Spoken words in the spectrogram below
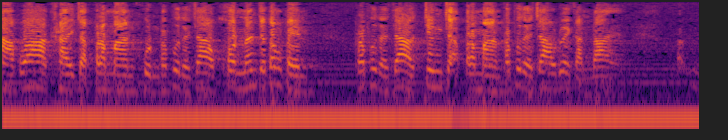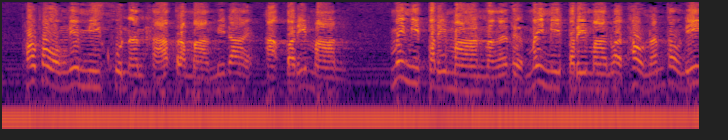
หากว่าใครจะประมาณคุณพระพุทธเจ้า คนนั้นจะต้องเป็นพระพุทธเจ้าจึงจะประมาณพระพุทธเจ้าด้วยกันได้ เพราะพระองค์นี้มีคุณอันหาประมาณไม่ได้อปริมาณ ไม่มีปริมาณมางั้นเถอะไม่มีปริมาณว่าเท่านั้นเท่านี้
